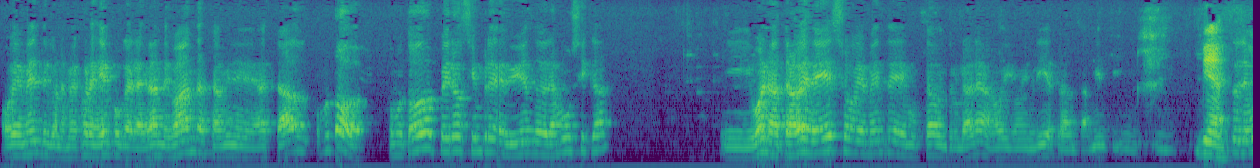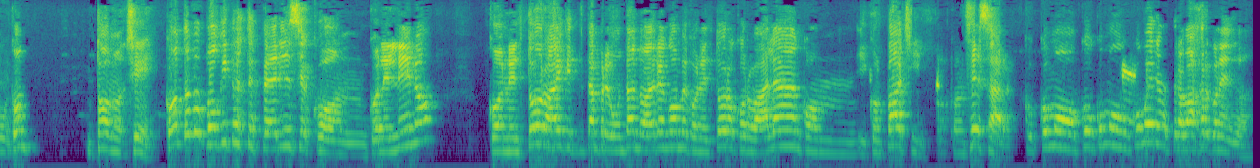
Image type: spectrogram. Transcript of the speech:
obviamente con las mejores épocas de las grandes bandas también ha estado, como todo, como todo, pero siempre viviendo de la música. Y bueno, a través de eso obviamente hemos estado en Trulala, hoy, hoy en día también. y- Bien. Con- Tomo, sí. Contame un poquito esta experiencia con, con el neno, con el toro, ahí que te están preguntando, Adrián Gómez, con el toro Corbalán con, y con Pachi, con César. ¿Cómo, cómo, cómo, cómo era trabajar con ellos?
